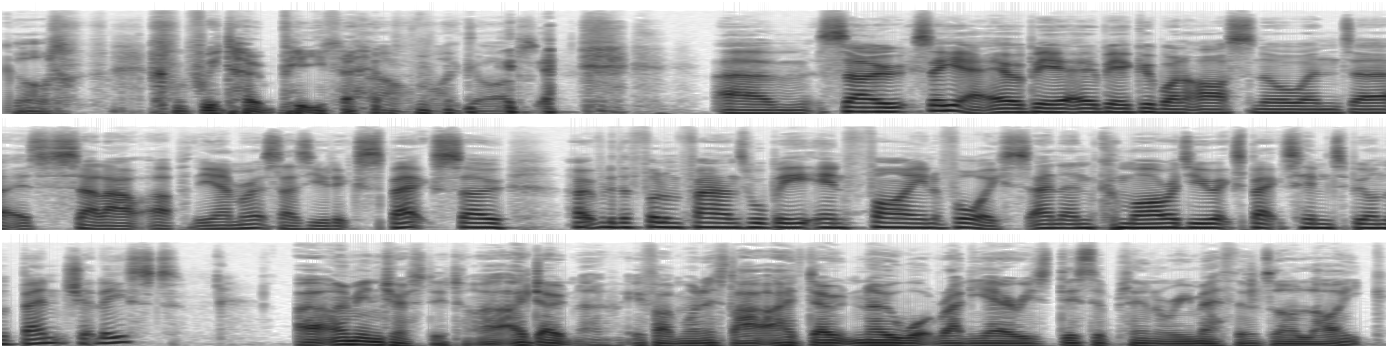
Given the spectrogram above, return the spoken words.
God, if we don't beat them. Oh my god. Um, so so yeah, it would be it would be a good one at Arsenal, and uh, it's a sellout up at the Emirates as you'd expect. So hopefully the Fulham fans will be in fine voice. And and Kamara, do you expect him to be on the bench at least? Uh, I'm interested. I, I don't know, if I'm honest. I, I don't know what Ranieri's disciplinary methods are like.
